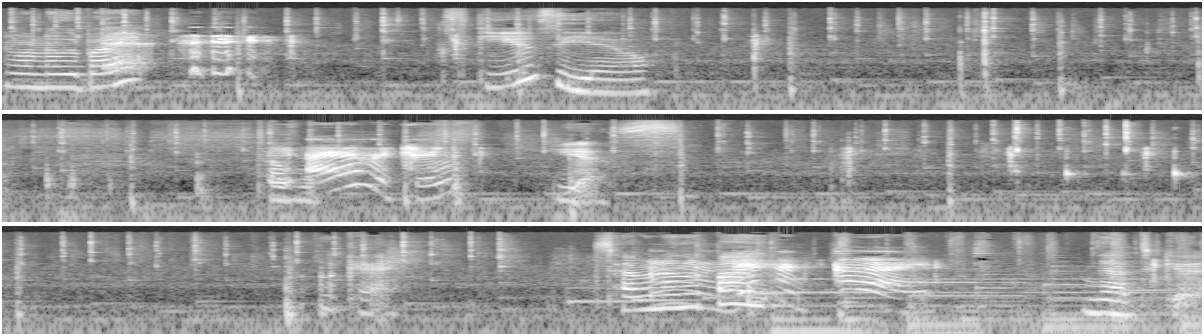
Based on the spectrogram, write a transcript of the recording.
You want another bite? Excuse you. May I have a drink? Yes. Have another Mm, bite. This is good. That's good.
